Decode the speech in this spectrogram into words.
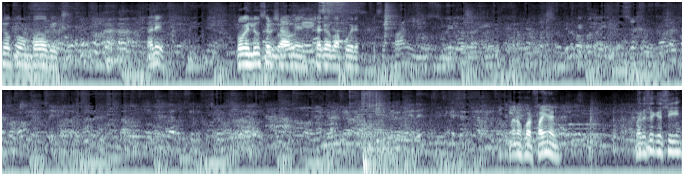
yo con Bodokex. Dale. Vos el loser ya, me, ya quedó para afuera. Jugar final? Parece que sí.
